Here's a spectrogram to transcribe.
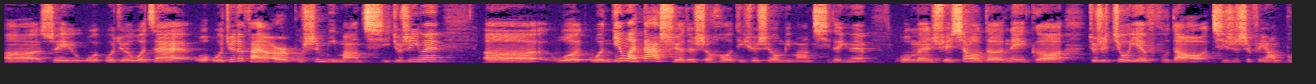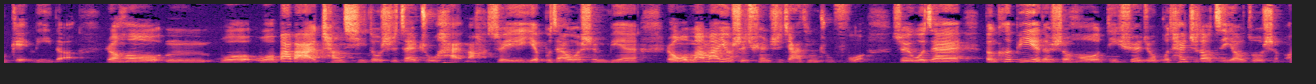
呃，所以，我我觉得我在我我觉得反而不是迷茫期，就是因为，呃，我我念完大学的时候，的确是有迷茫期的，因为我们学校的那个就是就业辅导其实是非常不给力的。然后，嗯，我我爸爸长期都是在珠海嘛，所以也不在我身边。然后我妈妈又是全职家庭主妇，所以我在本科毕业的时候，的确就不太知道自己要做什么。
